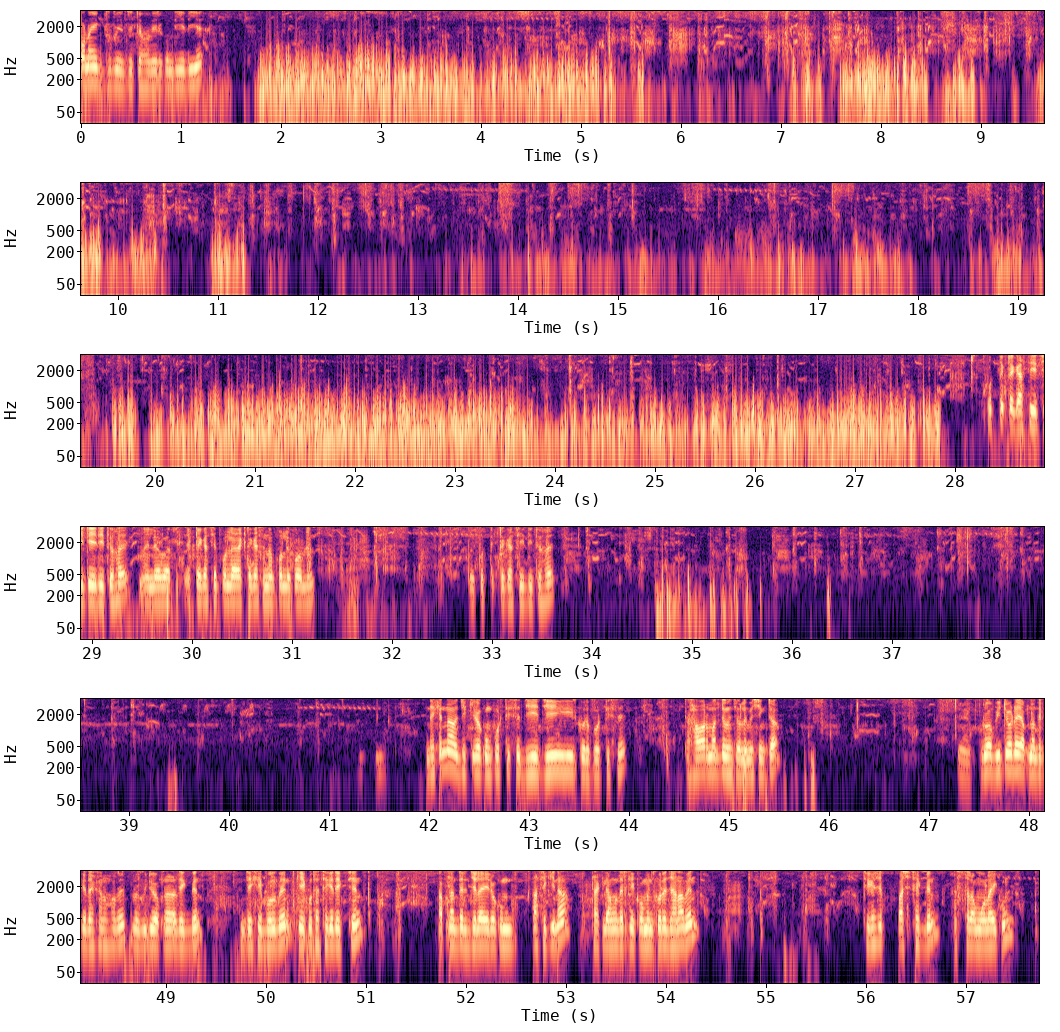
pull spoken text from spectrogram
অনেক দূরে যেতে হবে এরকম দিয়ে দিয়ে। প্রত্যেকটা গাছে চিটিয়ে দিতে হয়, নাহলে আবার একটা গাছে পড়লে একটা গাছে না পড়লে প্রবলেম তো প্রত্যেকটা গাছেই দিতে হয়। দেখেন না ওই যে কীরকম পড়তেছে, ঝির ঝির করে পড়তেছে। হাওয়ার মাধ্যমে চলে মেশিনটা। পুরো ভিডিওটাই আপনাদেরকে দেখানো হবে, পুরো ভিডিও আপনারা দেখবেন, দেখে বলবেন কে কোথা থেকে দেখছেন, আপনাদের জেলায় এরকম আছে কি না থাকলে আমাদেরকে কমেন্ট করে জানাবেন। ঠিক আছে, পাশে থাকবেন, আসসালামু আলাইকুম।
